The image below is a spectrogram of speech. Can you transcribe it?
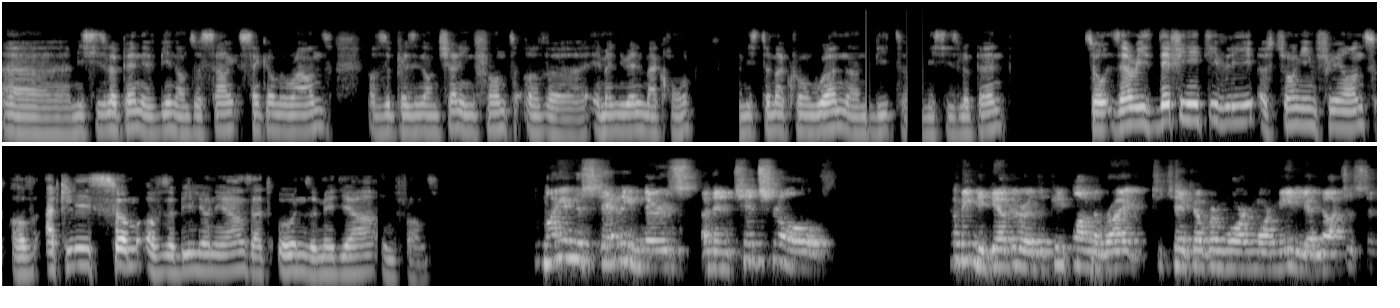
Mrs. Le Pen has been on the second round of the presidential in front of Emmanuel Macron. Mr. Macron won and beat Mrs. Le Pen. So there is definitively a strong influence of at least some of the billionaires that own the media in France. My understanding, there's an intentional coming together of the people on the right to take over more and more media, not just in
